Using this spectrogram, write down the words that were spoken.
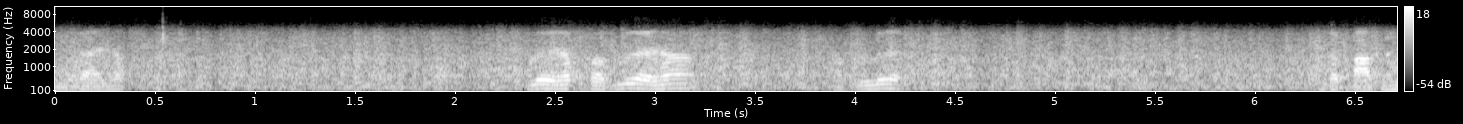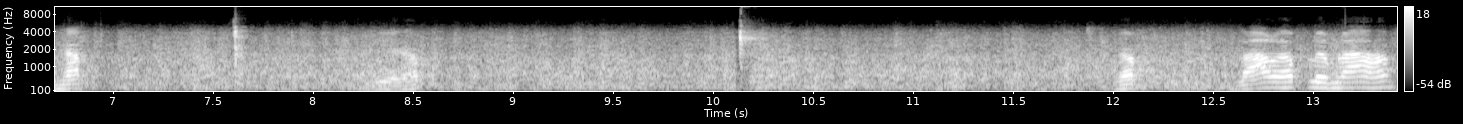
ไม่ได้ครับเลื่อยครับปรับเลื่อยครับ ปรับเลื่อยจะปรับนะครับนี่ครับ ครับล้าครับเริ่มล้าครับ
